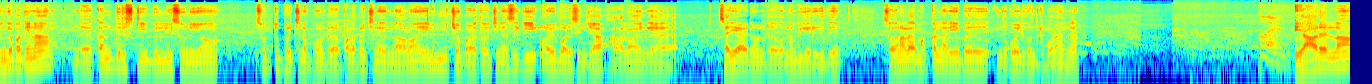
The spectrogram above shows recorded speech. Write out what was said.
இங்கே பார்த்தீங்கன்னா இந்த கண் திருஷ்டி பில்லி சூனியம் சொத்து பிரச்சனை போன்ற பல பிரச்சனை இருந்தாலும் எலுமிச்சம் பழத்தை வச்சு நசுக்கி வழிபாடு செஞ்சால் அதெல்லாம் இங்கே சரியாயிடும்ன்ற ஒரு நம்பிக்கை இருக்குது. ஸோ அதனால் மக்கள் நிறைய பேர் இந்த கோயிலுக்கு வந்துட்டு போகிறாங்க யாரெல்லாம்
